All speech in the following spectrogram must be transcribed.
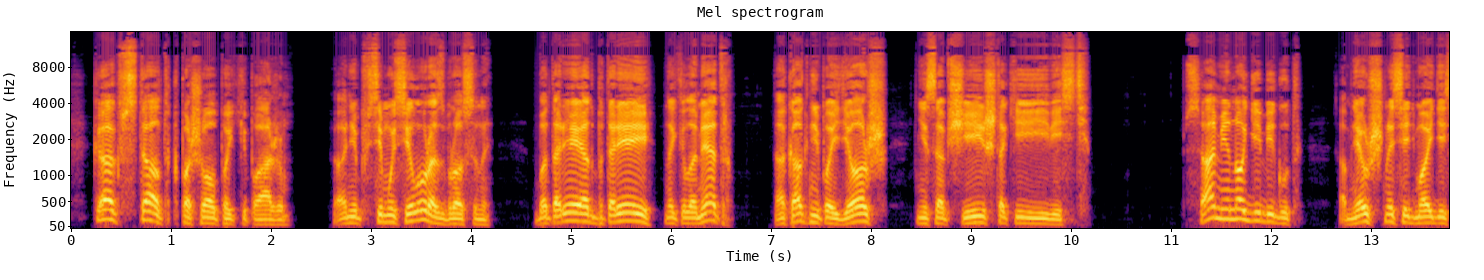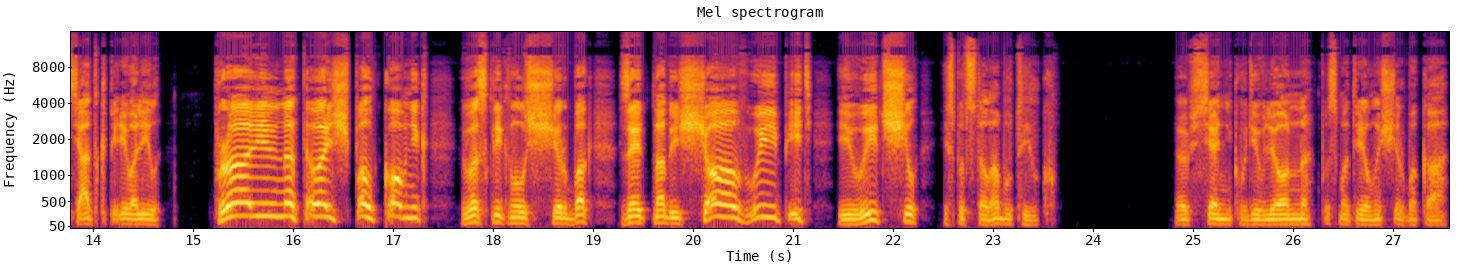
— Как встал, так пошел по экипажам. Они по всему селу разбросаны. Батареи от батареи на километр. А как не пойдешь, не сообщишь такие вести. Сами ноги бегут а мне уж на седьмой десяток перевалил. — Правильно, товарищ полковник! — воскликнул Щербак. — За это надо еще выпить! И вытащил из-под стола бутылку. Овсянник удивленно посмотрел на Щербака.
